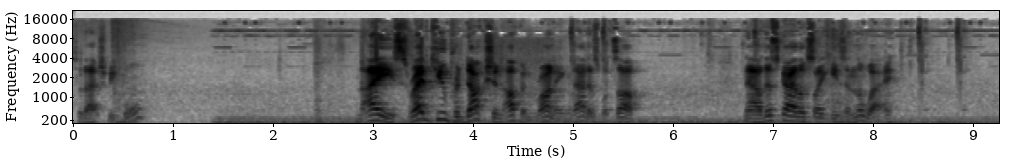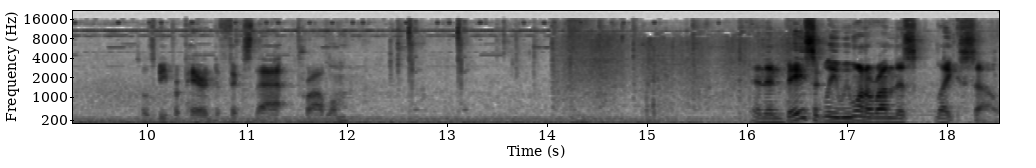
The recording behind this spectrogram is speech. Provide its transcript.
So that should be cool. Nice! Red Cube production up and running. That is what's up. Now, this guy looks like he's in the way. So let's be prepared to fix that problem. And then basically we want to run this like so.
